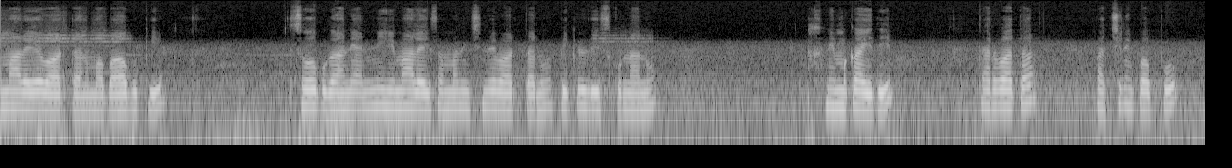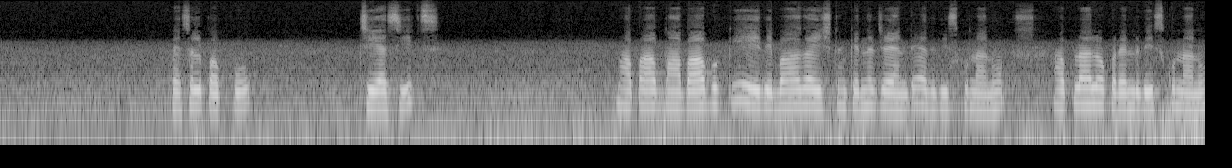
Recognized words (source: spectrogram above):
హిమాలయే వాడతాను మా బాబుకి. సోప్ కానీ అన్ని హిమాలయకి సంబంధించిందే వాడతాను. పికిల్ తీసుకున్నాను. నిమ్మకాయ ఇది. తర్వాత పచ్చినిపప్పు పెసరపప్పు చియా సీడ్స్ మా బా మా బాబుకి ఇది బాగా ఇష్టం. కింద చేయంటే అది తీసుకున్నాను. అప్లాలో ఒక రెండు తీసుకున్నాను.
